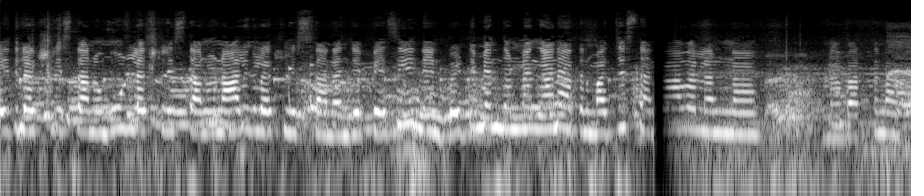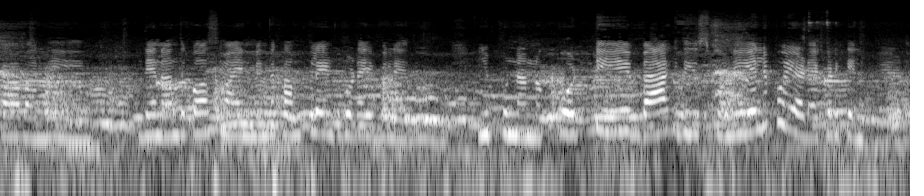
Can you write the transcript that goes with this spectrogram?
ఐదు లక్షలు ఇస్తాను మూడు లక్షలు ఇస్తాను నాలుగు లక్షలు ఇస్తాను అని చెప్పేసి నేను బెడ్ మీద ఉండగానే అతను మధ్యస్థం కావాలన్నా నా భర్త నాకు కావాలి. నేను అందుకోసం ఆయన మీద కంప్లైంట్ కూడా ఇవ్వలేదు. ఇప్పుడు నన్ను కొట్టి బ్యాగ్ తీసుకొని వెళ్ళిపోయాడు ఎక్కడికి వెళ్ళిపోయాడు.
